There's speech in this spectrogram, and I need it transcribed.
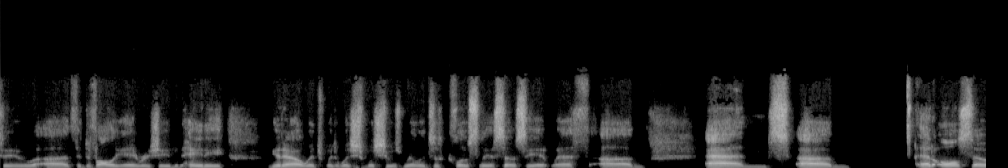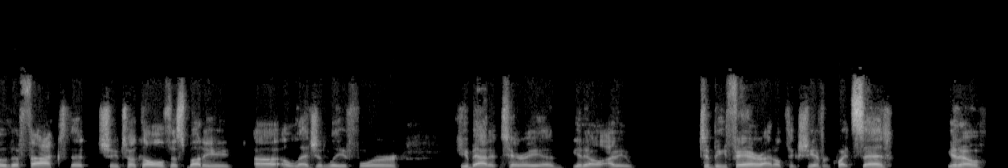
to uh, the duvalier regime in haiti you know which, which, which she was willing to closely associate with um, and um, and also the fact that she took all of this money uh, allegedly for humanitarian you know i mean to be fair i don't think she ever quite said you know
